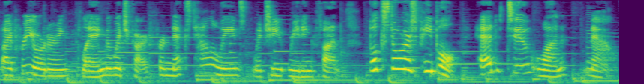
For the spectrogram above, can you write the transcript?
by pre ordering Playing the Witch card for next Halloween's witchy reading fun. Bookstores, people! Head to one now.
